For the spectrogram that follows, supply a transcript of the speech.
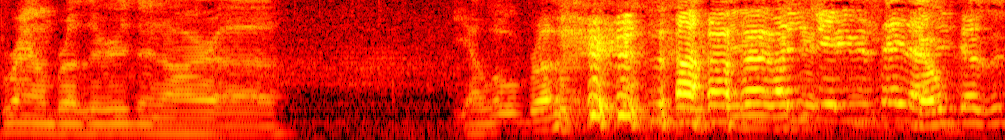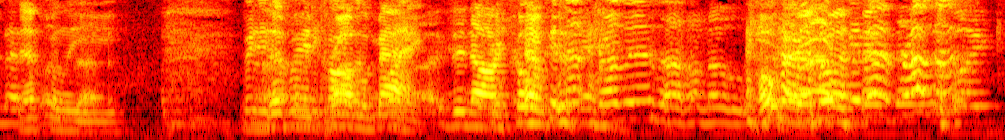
brown brothers and our uh, yellow brothers. like you can't even say that Nope. because that's Definitely. But it's Definitely really called us problematic. black. Uh, then our coconut brothers, I don't know. Coconut brothers? Like,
